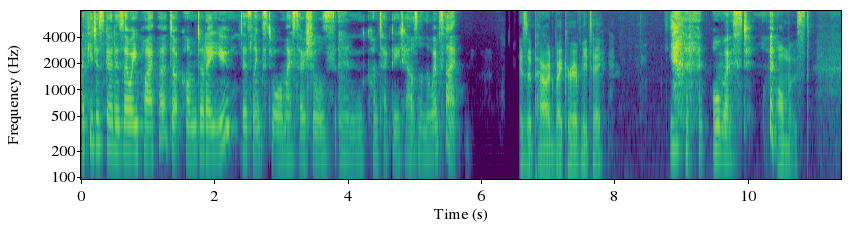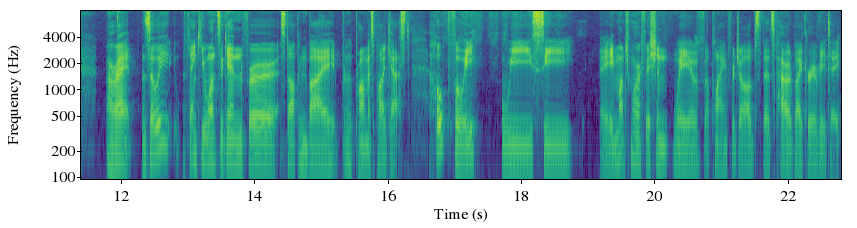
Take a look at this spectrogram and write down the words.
If you just go to zoepiper.com.au, there's links to all my socials and contact details on the website. Is it powered by Career Vitae? Almost. Almost. All right. Zoe, thank you once again for stopping by the Promise podcast. Hopefully, we see a much more efficient way of applying for jobs that's powered by CareerVitae.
